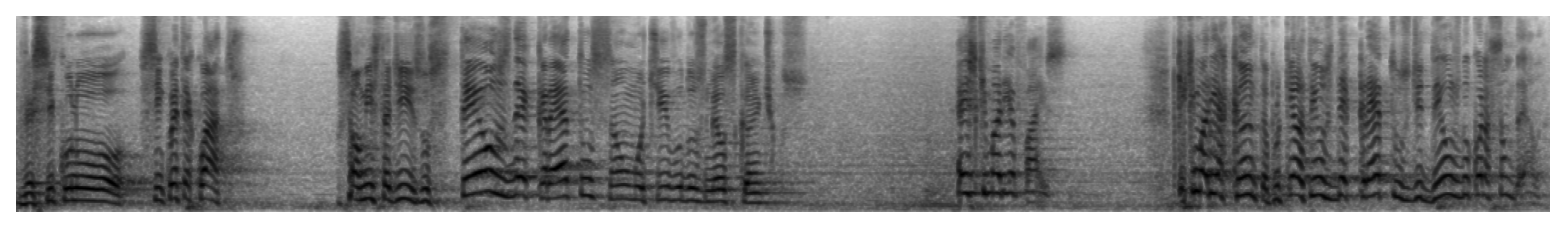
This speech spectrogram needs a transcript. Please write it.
Versículo 54. O salmista diz: Os teus decretos são o motivo dos meus cânticos. É isso que Maria faz. Por que, que Maria canta? Porque ela tem os decretos de Deus no coração dela.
